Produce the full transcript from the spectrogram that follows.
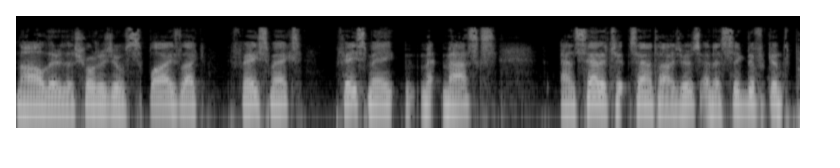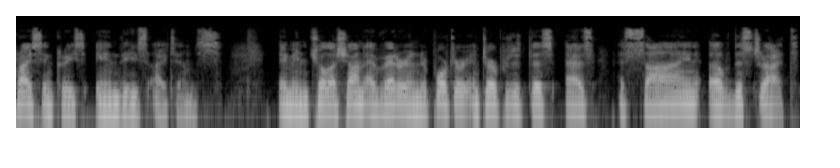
Now there's a shortage of supplies like face masks, face ma ma masks, and sanit sanitizers, and a significant price increase in these items. Emin Çolaşan, a veteran reporter, interpreted this as a sign of distrust,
